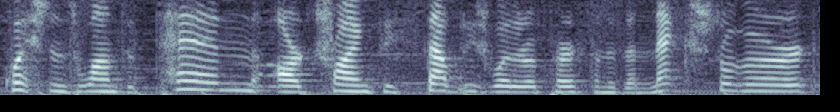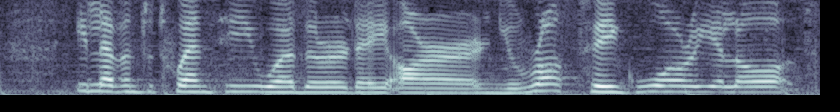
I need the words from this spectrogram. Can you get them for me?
Questions 1 to 10 are trying to establish whether a person is an extrovert, 11 to 20 whether they are neurotic, worry a lot,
